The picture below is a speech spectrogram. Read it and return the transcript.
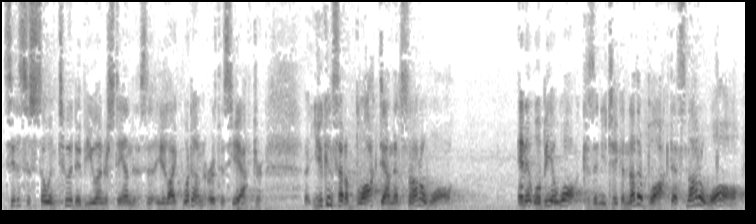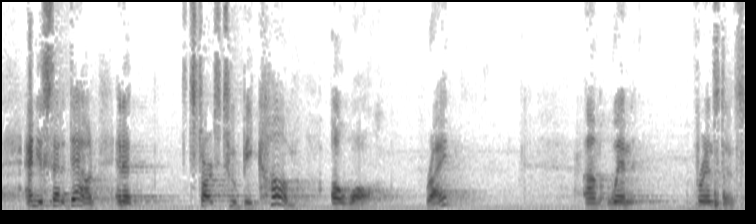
See, this is so intuitive. You understand this. You're like, what on earth is he after? You can set a block down that's not a wall, and it will be a wall. Because then you take another block that's not a wall, and you set it down, and it starts to become a wall, right? Um, when, for instance,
